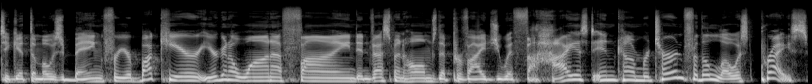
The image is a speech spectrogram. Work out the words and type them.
To get the most bang for your buck here, you're going to want to find investment homes that provide you with the highest income return for the lowest price.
